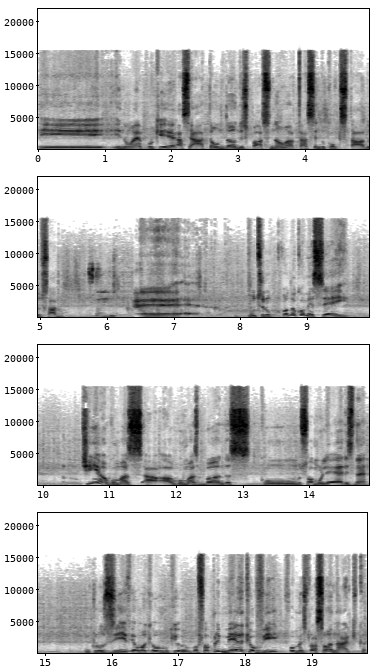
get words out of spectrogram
E, e não é porque, assim, ah, estão dando espaço, não, ela tá sendo conquistado, sabe? Sim. É, putz, no, quando eu comecei, tinha algumas, algumas bandas com só mulheres, né? Inclusive, uma que eu, que eu, foi a primeira que eu vi foi Menstruação Anárquica.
